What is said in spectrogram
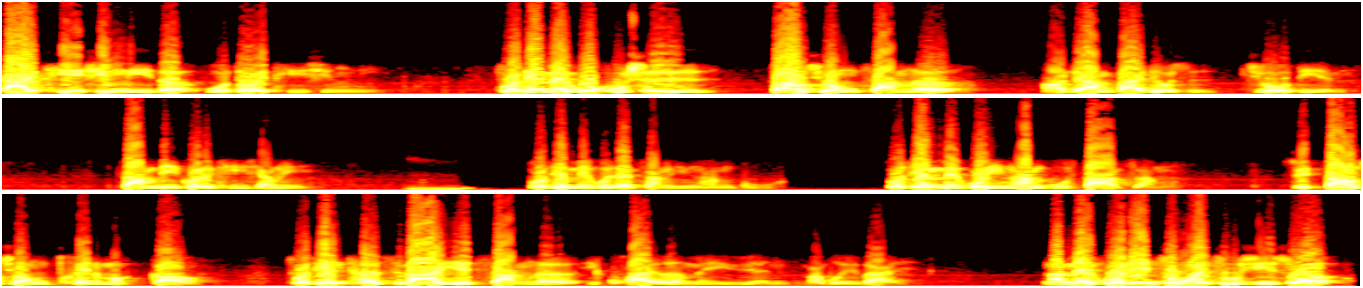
该提醒你的，我都会提醒你。昨天美国股市道琼涨了。啊，两百六十九点，涨美国的 K 线里。嗯，昨天美国在涨银行股，昨天美国银行股大涨，所以道琼推那么高。昨天特斯拉也涨了一块二美元，马不败。那美国联总会主席说，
